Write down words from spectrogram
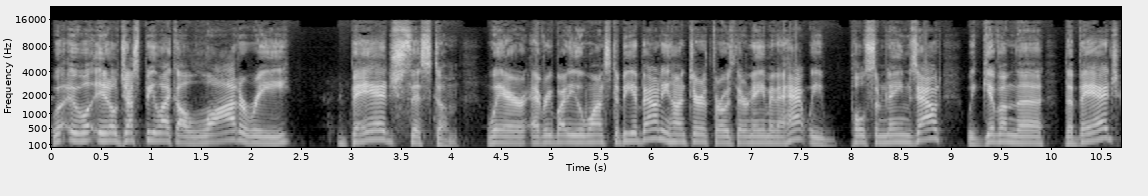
Well, it will, it'll just be like a lottery badge system where everybody who wants to be a bounty hunter throws their name in a hat. We pull some names out, we give them the the badge,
